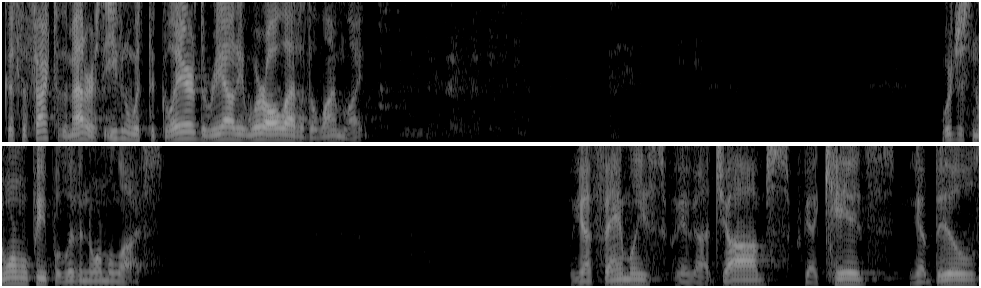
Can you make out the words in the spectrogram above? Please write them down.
Because the fact of the matter is, even with the glare, the reality, we're all out of the limelight. We're just normal people living normal lives. We got families, we got jobs, we got kids, we got bills,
